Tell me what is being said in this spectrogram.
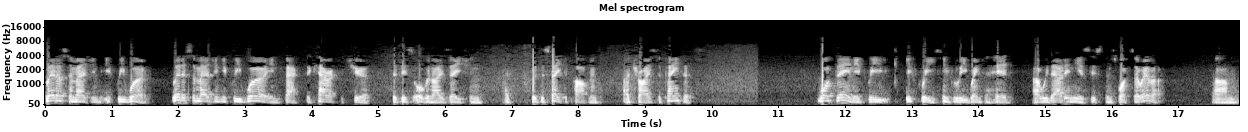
let us imagine if we were. Let us imagine if we were, in fact, the caricature that this organization, uh, that the State Department uh, tries to paint us. What then if we, if we simply went ahead uh, without any assistance whatsoever um,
